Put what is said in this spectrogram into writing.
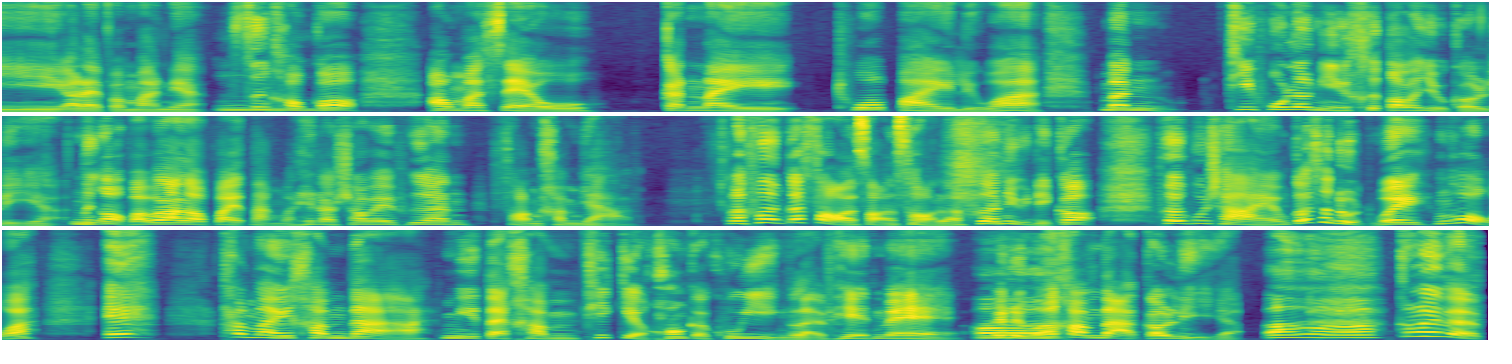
มีอะไรประมาณเนี้ยซึ่งเขาก็เอามาแซวกันในทั่วไปหรือว่ามันที่พูดเรื่องนี้คือตอนเราอยู่เกาหลีอะนึกออกปะเวลาเราไปต่างประเทศเราชอบให้เพื่อนสอนคำหยาบแล้วเพื่อนก็สอนสอนสอนแล้วเพื่อนอยู่ดีก็เพื่อนผู้ชายมันก็สะดุดเว้ยมันก็บอกว่า เอ๊ะ ทำไมคำด่ามีแต่คำที่เกี่ยวข้องกับผู้หญิงและเพศแม่อ๋อไปถึงว่าคำด่าเกาหลีอะอ่าก็เลยแบบ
